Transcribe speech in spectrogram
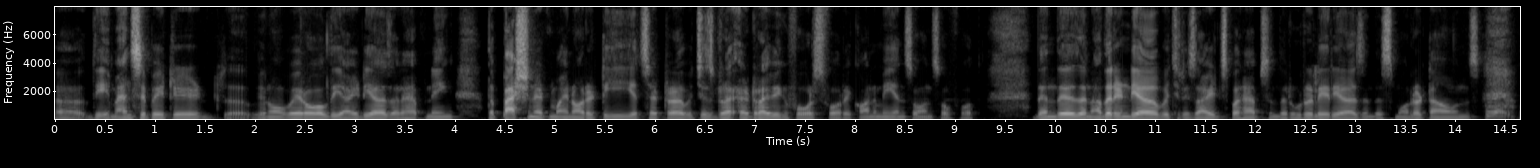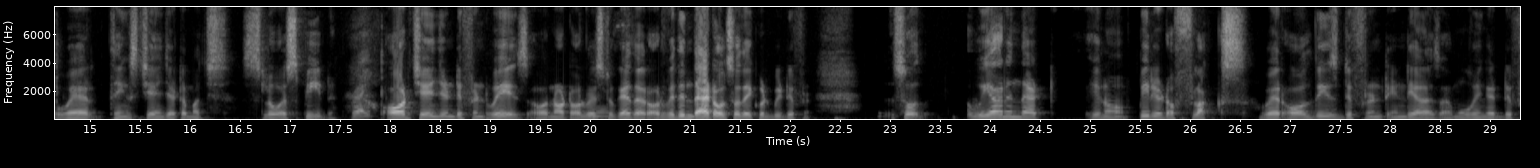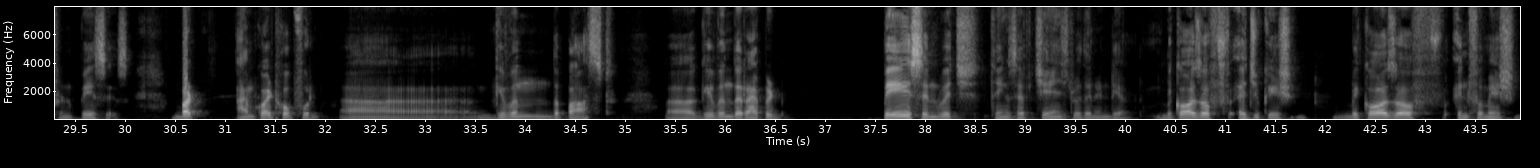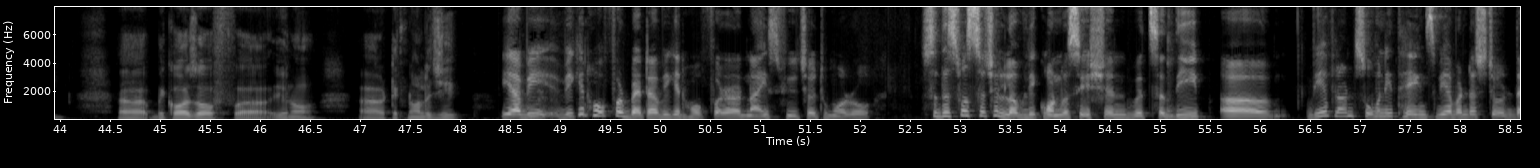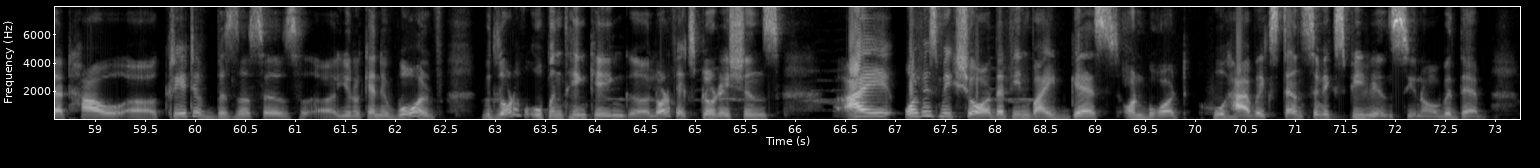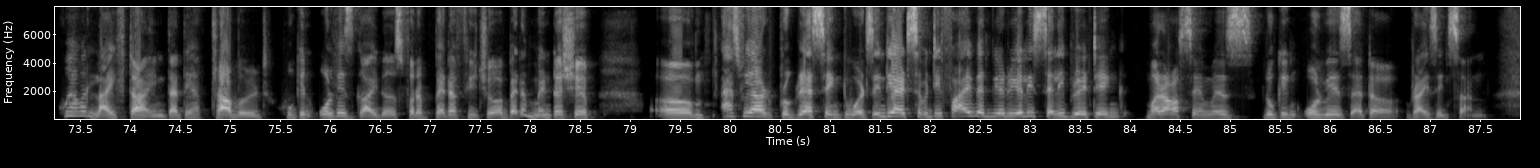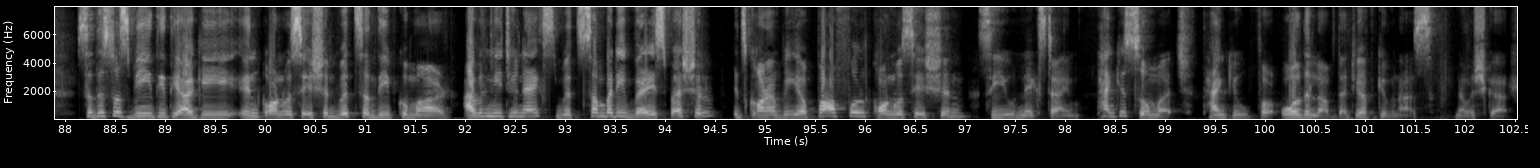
uh, the emancipated, uh, you know, where all the ideas are happening, the passionate minority, etc., which is dri- a driving force for economy and so on and so forth. Then there's another India which resides perhaps in the rural areas, in the smaller towns, right. where things change at a much slower speed, right. or change in different ways, or not always yes. together, or within that also they could be different. So we are in that you know, period of flux where all these different Indias are moving at different paces. But I'm quite hopeful, uh, given the past, uh, given the rapid pace in which things have changed within India, because of education, because of information, uh, because of uh, you know uh, technology. Yeah, we we can hope for better. We can hope for a nice future tomorrow. So this was such a lovely conversation with Sundeep. Uh, we have learned so many things. We have understood that how uh, creative businesses, uh, you know, can evolve with a lot of open thinking, a lot of explorations. I always make sure that we invite guests on board who have extensive experience, you know, with them, who have a lifetime that they have traveled, who can always guide us for a better future, a better mentorship, um, as we are progressing towards India at 75 and we are really celebrating, Marasim is looking always at a rising sun. So this was me, Tyagi, in conversation with Sundeep Kumar. I will meet you next with somebody very special. It's gonna be a powerful conversation. See you next time. Thank you so much. Thank you for all the love that you have given us. Namaskar.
